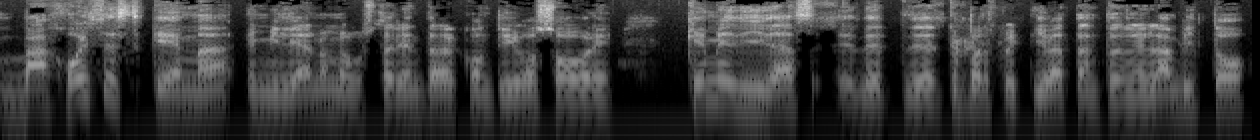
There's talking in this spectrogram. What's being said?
bajo ese esquema, Emiliano, me gustaría entrar contigo sobre qué medidas, de tu perspectiva, tanto en el ámbito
